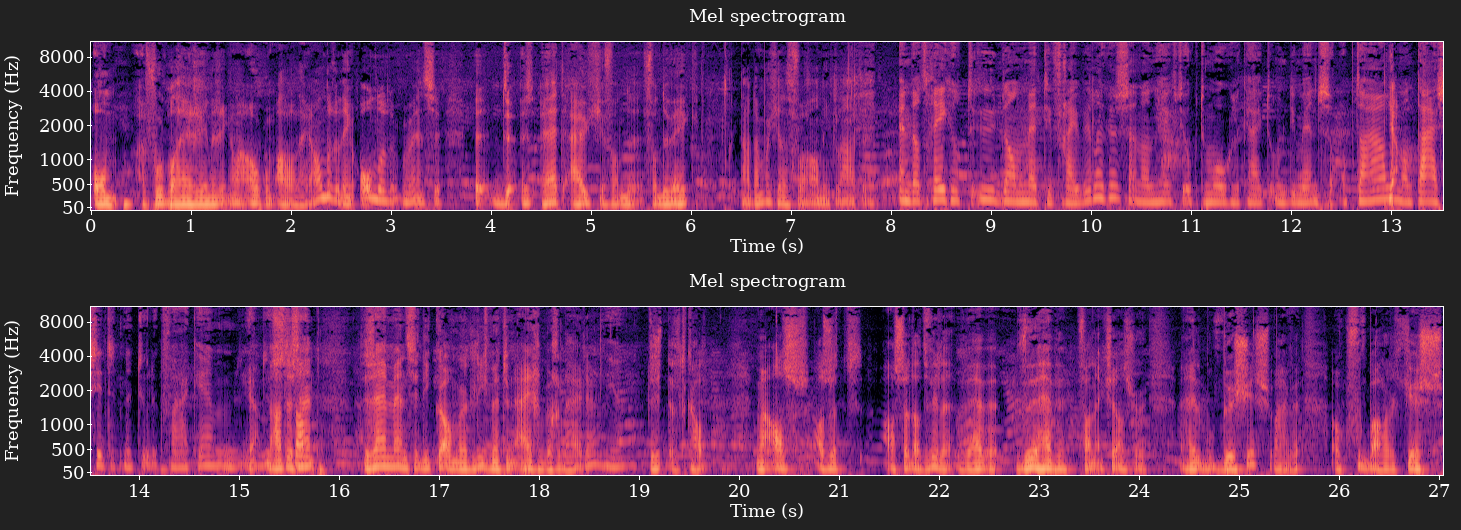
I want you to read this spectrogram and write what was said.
om voetbalherinneringen, maar ook om allerlei andere dingen. Onder de mensen, de, het uitje van de, van de week. Nou, dan moet je dat vooral niet laten. En dat regelt u dan met die vrijwilligers. En dan heeft u ook de mogelijkheid om die mensen op te halen. Ja. Want daar zit het natuurlijk vaak. Hè? Ja, nou, er, zijn, er zijn mensen die komen het liefst met hun eigen begeleider. Ja. Dus dat kan. Maar als, als, het, als ze dat willen, we hebben, we hebben van Excelsior een heleboel busjes waar we ook voetballertjes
